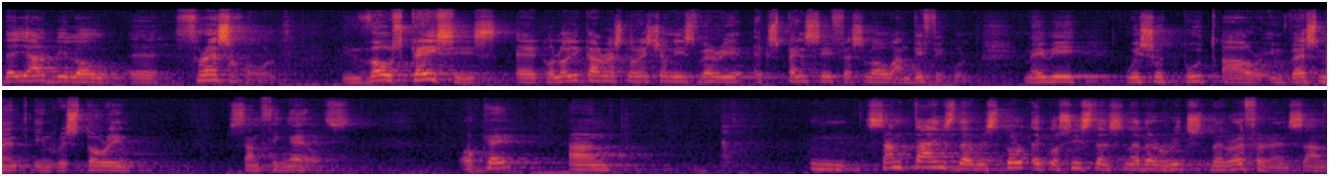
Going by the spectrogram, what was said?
they are below a threshold. In those cases, ecological restoration is very expensive, slow, and difficult. Maybe we should put our investment in restoring something else. Okay? And mm, sometimes the restored ecosystems never reach the reference and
